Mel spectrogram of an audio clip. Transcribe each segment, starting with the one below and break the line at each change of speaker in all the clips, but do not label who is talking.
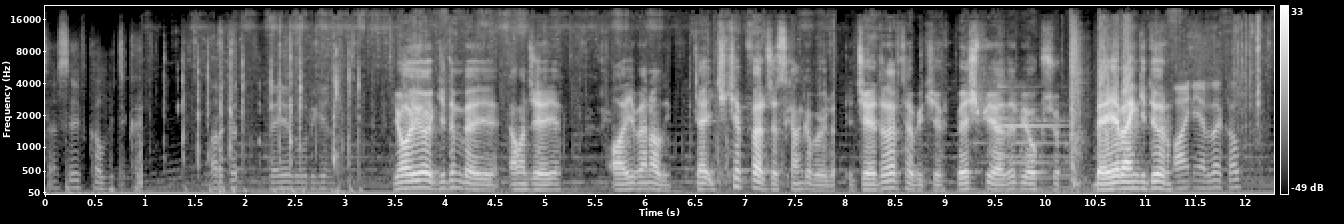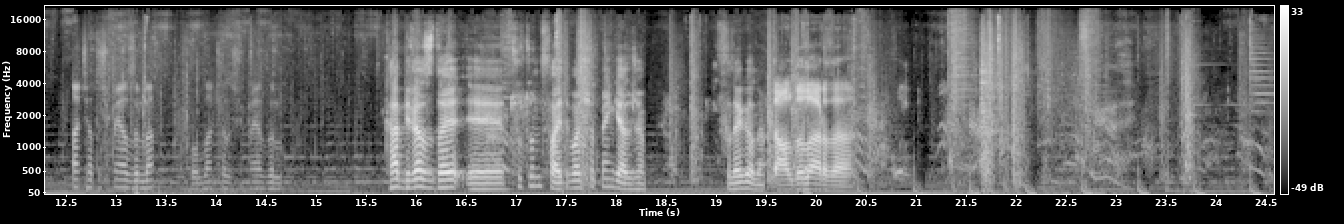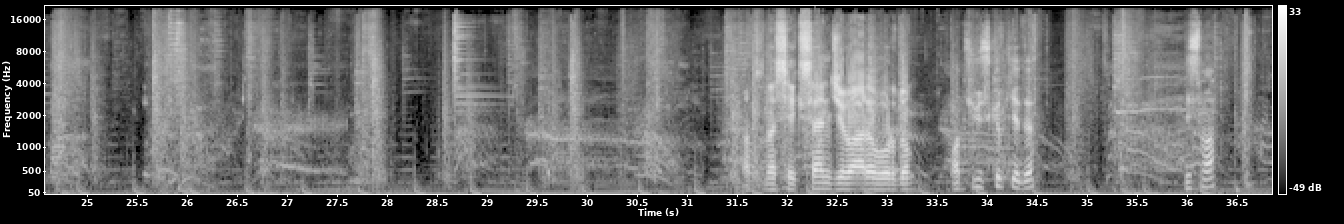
Sen safe kal bir tık. Arka B'ye doğru gelin.
Yo yo gidin B'ye ama C'ye. A'yı ben alayım. Ya iki cap vereceğiz kanka böyle. E, C'deler tabii ki. 5 piyade bir okçu. B'ye ben gidiyorum.
Aynı yerde kal. Soldan çatışmaya hazırlan. Soldan çalışmaya hazırlan.
Ha biraz da e, tutun fight'ı başlatmayın geleceğim. Flag alın.
Daldılar da. Atına 80 civarı vurdum.
Atı 147. Disman.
